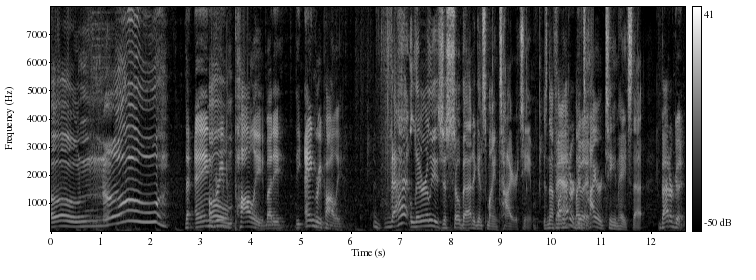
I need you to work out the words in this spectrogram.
Oh no! the angry Oh. Polly, buddy. The angry Polly. That literally is just so bad against my entire team. Isn't that funny? Bad or my good? entire team hates that. Bad or good?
